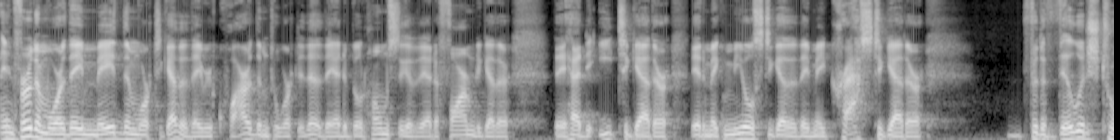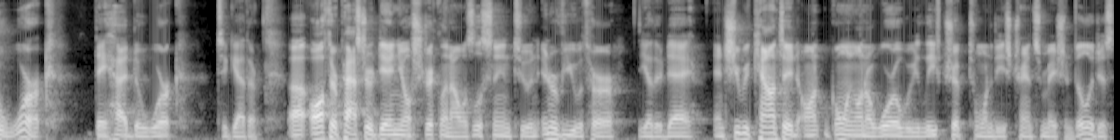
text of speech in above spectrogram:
And furthermore, they made them work together. They required them to work together. They had to build homes together. They had to farm together. They had to eat together. They had to make meals together. They made crafts together. For the village to work, they had to work together. Uh, author Pastor Danielle Strickland, I was listening to an interview with her the other day, and she recounted on, going on a world relief trip to one of these transformation villages,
